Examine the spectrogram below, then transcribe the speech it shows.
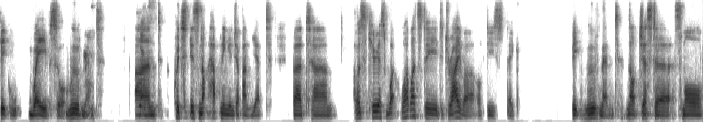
big waves or movement yes. and which is not happening in Japan yet. But um, I was curious, what, what what's the, the driver of these like big movement, not just a small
